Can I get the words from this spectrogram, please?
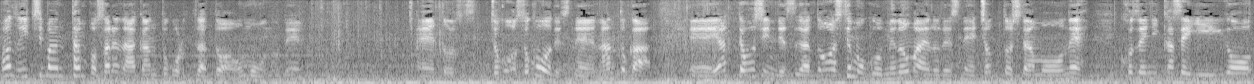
まず一番担保されなあかんところだとは思うので、えーと、そこそこをですねなんとか、えー、やってほしいんですが、どうしてもこう目の前のですねちょっとしたもうね小銭稼ぎを、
